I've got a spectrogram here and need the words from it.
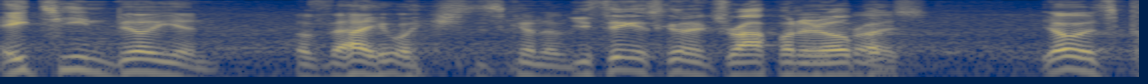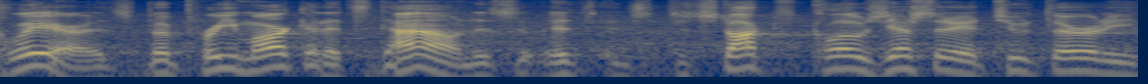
18 billion of valuation is going to You think it's going to drop on an open? price. Yo, it's clear. It's the pre-market. It's down. It's, it's, it's the stock closed yesterday at 2:30.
